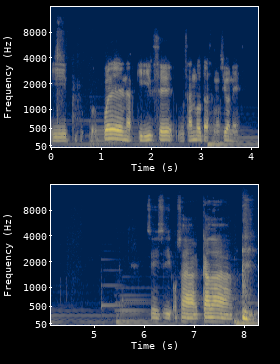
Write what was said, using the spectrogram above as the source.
Y pueden adquirirse usando otras emociones. Sí, sí, o sea, cada...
